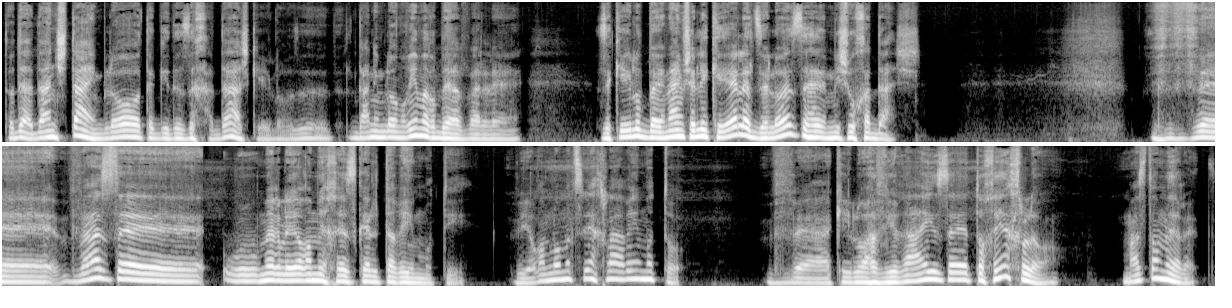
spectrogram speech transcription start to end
אתה יודע, דן שתיים, לא תגיד איזה חדש, כאילו. זה, דנים לא אומרים הרבה, אבל uh, זה כאילו בעיניים שלי כילד, זה לא איזה מישהו חדש. ו... ואז uh, הוא אומר ליורם יחזקאל, תרים אותי. ויורם לא מצליח להרים אותו. וכאילו האווירה היא זה, תוכיח לו. מה זאת אומרת?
